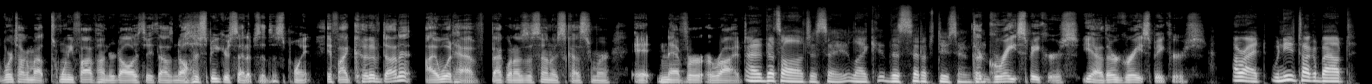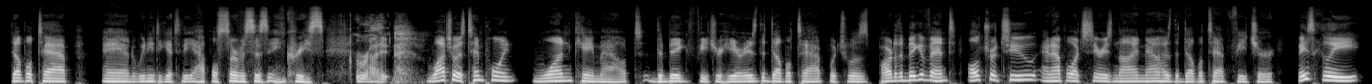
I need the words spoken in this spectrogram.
We're talking about twenty five hundred dollars, three thousand dollars speaker setups at this point. If I could have done it, I would have. Back when I was a Sonos customer, it never arrived. uh, that's all I'll just say. Like the setups do sound They're good. great speakers. Yeah, they're great speakers. All right, we need to talk about double tap, and we need to get to the Apple services increase. Right. WatchOS 10.1 came out. The big feature here is the double tap, which was part of the big event. Ultra 2 and Apple Watch Series 9 now has the double tap feature. Basically,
